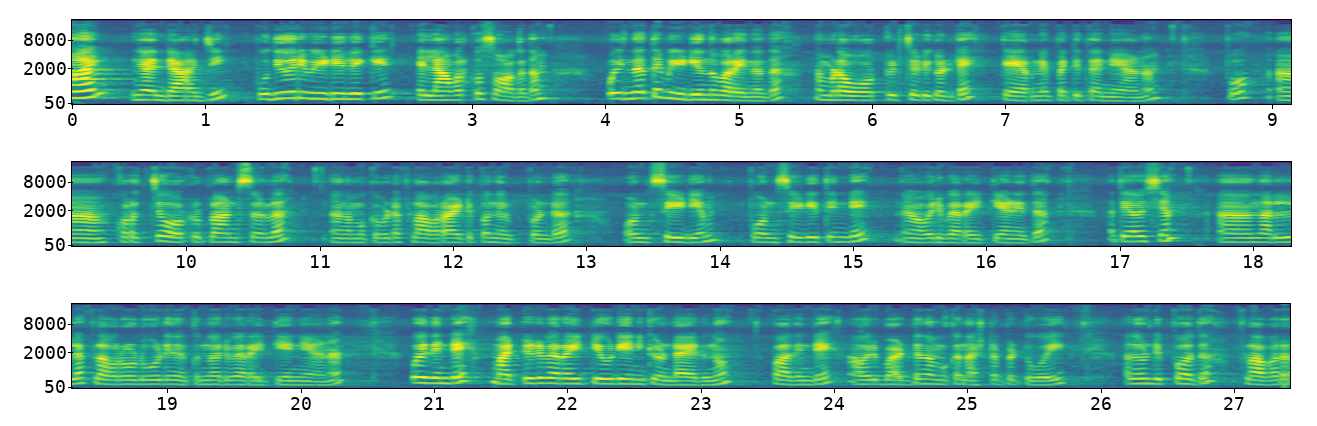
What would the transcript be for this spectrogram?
ഹായ് ഞാൻ രാജി. പുതിയൊരു വീഡിയോയിലേക്ക് എല്ലാവർക്കും സ്വാഗതം. അപ്പോൾ ഇന്നത്തെ വീഡിയോ എന്ന് പറയുന്നത് നമ്മുടെ ഓർക്കിഡ് ചെടികളുടെ കെയറിനെ പറ്റി തന്നെയാണ്. അപ്പോൾ കുറച്ച് ഓർക്കിഡ് പ്ലാന്റ്സുകൾ നമുക്കിവിടെ ഫ്ലവറായിട്ട് ഇപ്പോൾ നിൽപ്പുണ്ട്. ഒൺസീഡിയം ഇപ്പോൾ ഒൺസീഡിയത്തിന്റെ ഒരു വെറൈറ്റിയാണിത്. അത്യാവശ്യം നല്ല ഫ്ലവറോടുകൂടി നിൽക്കുന്ന ഒരു വെറൈറ്റി തന്നെയാണ്. അപ്പോൾ ഇതിന്റെ മറ്റൊരു വെറൈറ്റി കൂടി എനിക്കുണ്ടായിരുന്നു. അപ്പോൾ അതിന്റെ ആ ഒരു ബഡ് നമുക്ക് നഷ്ടപ്പെട്ടു പോയി. അതുകൊണ്ട് ഇപ്പോൾ അത് ഫ്ലവർ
